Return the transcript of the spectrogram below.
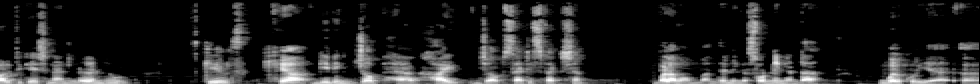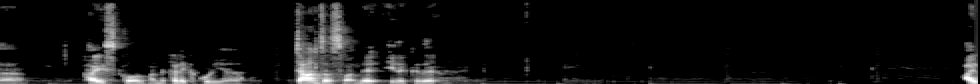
qualification and learn new skills caregiving job have high job satisfaction இவ்வளவும் வந்து நீங்கள் சொன்னீங்கன்னா உங்களுக்குரிய ஹை ஸ்கோர் வந்து கிடைக்கக்கூடிய சான்சஸ் வந்து இருக்குது I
